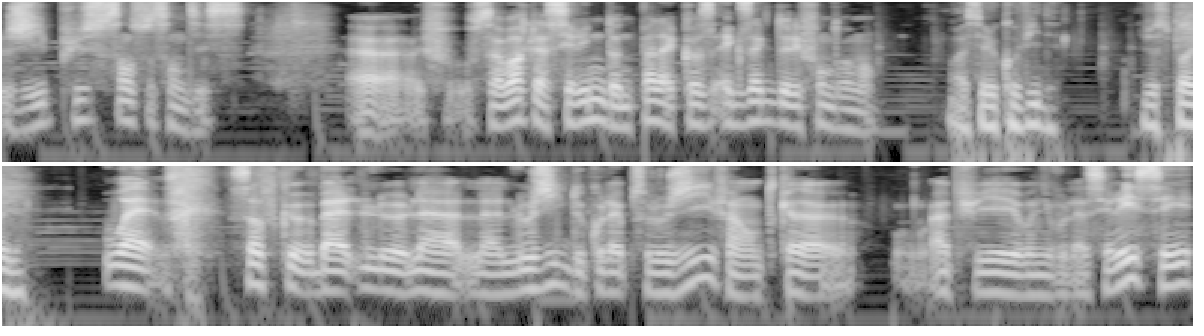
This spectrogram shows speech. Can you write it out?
J plus 170. Euh, Il faut savoir que la série ne donne pas la cause exacte de l'effondrement. Ouais, c'est le Covid. Je spoil. Ouais, sauf que bah, le, la, la logique de collapsologie, enfin en tout cas euh, appuyée au niveau de la série, c'est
